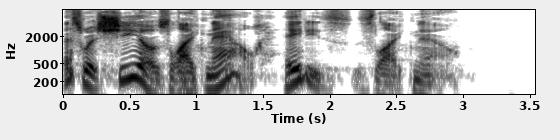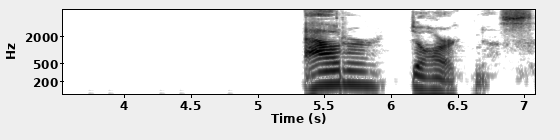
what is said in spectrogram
That's what Sheol's like now. Hades is like now. Outer darkness.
